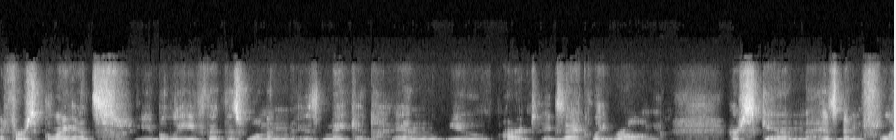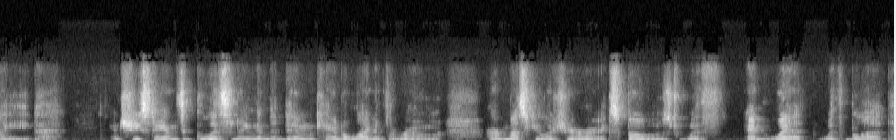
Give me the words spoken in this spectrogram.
At first glance, you believe that this woman is naked, and you aren't exactly wrong. Her skin has been flayed, and she stands glistening in the dim candlelight of the room, her musculature exposed with and wet with blood.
